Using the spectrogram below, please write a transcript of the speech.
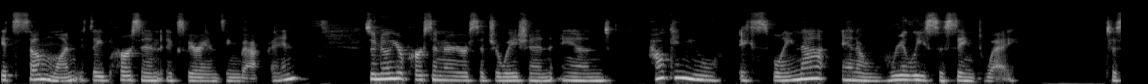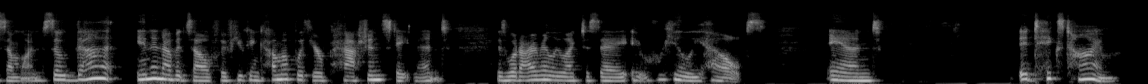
it's someone it's a person experiencing back pain. So know your person or your situation and how can you explain that in a really succinct way to someone so that in and of itself, if you can come up with your passion statement, is what I really like to say, it really helps. And it takes time.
